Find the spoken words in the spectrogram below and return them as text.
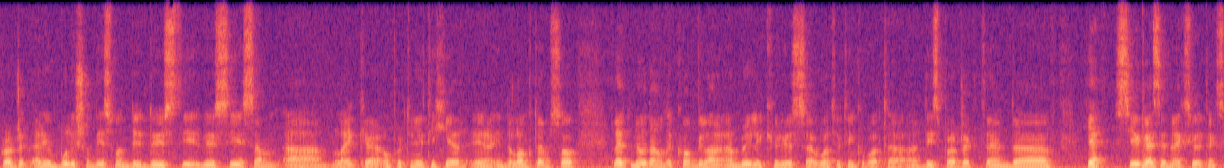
project. Are you bullish on this one? Do, do you see do you see some um, like uh, opportunity here uh, in the long term? So let me know down the comment below. I'm really curious uh, what you think about uh, this project. And uh, yeah, see you guys in the next video. Thanks.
